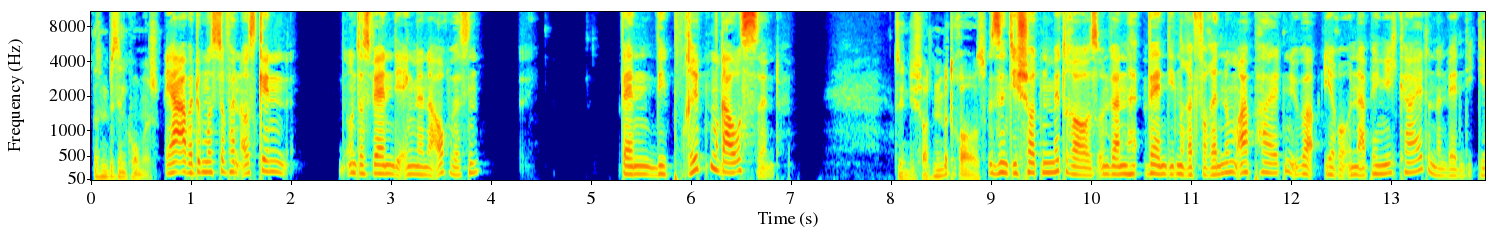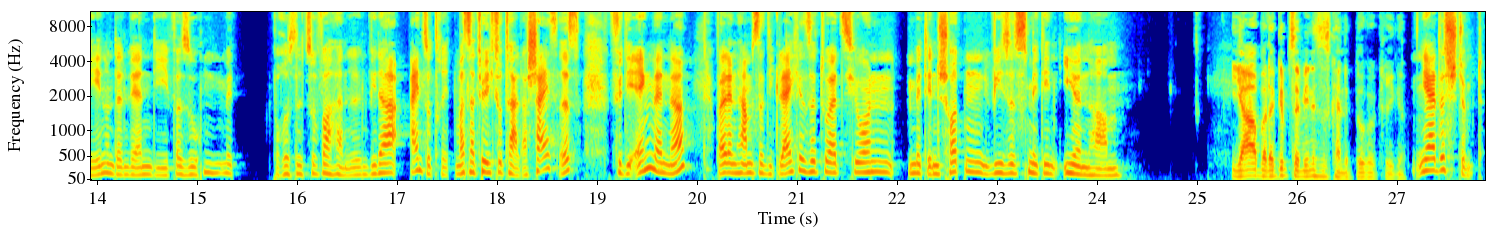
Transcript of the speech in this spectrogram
das ist ein bisschen komisch. Ja, aber du musst davon ausgehen, und das werden die Engländer auch wissen, wenn die Briten raus sind, Sind die Schotten mit raus. sind die Schotten mit raus und dann werden die ein Referendum abhalten über ihre Unabhängigkeit und dann werden die gehen und dann werden die versuchen, mit Brüssel zu verhandeln, wieder einzutreten. Was natürlich totaler Scheiß ist für die Engländer, weil dann haben sie die gleiche Situation mit den Schotten, wie sie es mit den Iren haben. Ja, aber da gibt's ja wenigstens keine Bürgerkriege. Ja, das stimmt.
